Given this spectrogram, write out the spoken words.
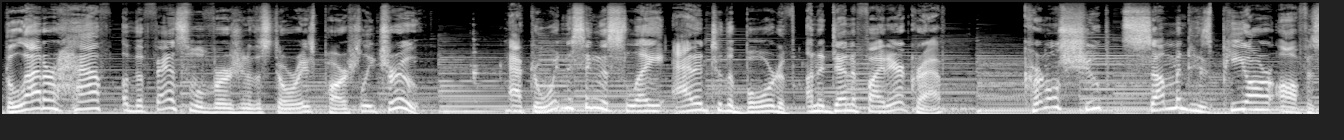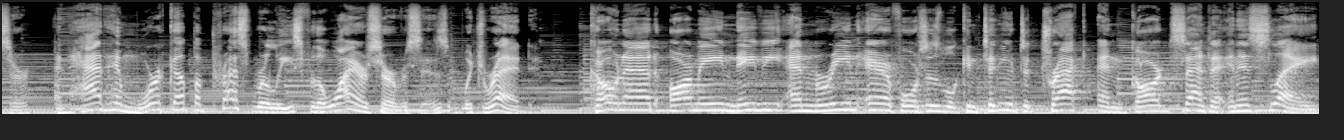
The latter half of the fanciful version of the story is partially true. After witnessing the sleigh added to the board of unidentified aircraft, Colonel Shoup summoned his PR officer and had him work up a press release for the wire services, which read CONAD, Army, Navy, and Marine Air Forces will continue to track and guard Santa in his sleigh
